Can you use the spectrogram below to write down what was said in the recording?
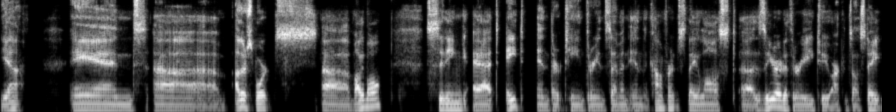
Yeah. And uh, other sports, uh, volleyball sitting at eight and 13, three and seven in the conference. They lost uh, zero to three to Arkansas State.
